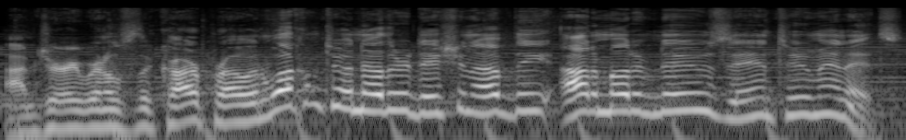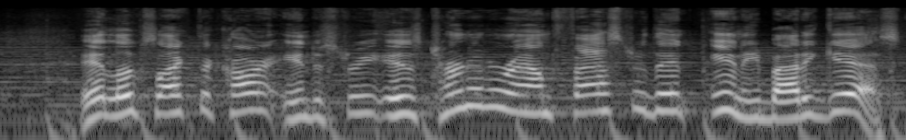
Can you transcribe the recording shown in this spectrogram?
I'm Jerry Reynolds, the Car Pro, and welcome to another edition of the Automotive News in Two Minutes. It looks like the car industry is turning around faster than anybody guessed.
